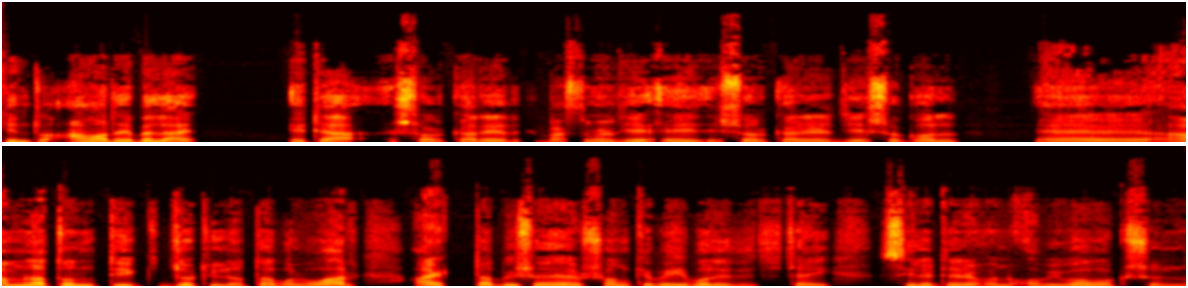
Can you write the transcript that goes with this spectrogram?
কিন্তু আমাদের বেলায় এটা সরকারের যে এই সরকারের যে সকল আমলাতান্ত্রিক জটিলতা বলব। আর আরেকটা বিষয়ে সংক্ষেপেই বলে দিতে চাই সিলেটের এখন অভিভাবক শূন্য।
